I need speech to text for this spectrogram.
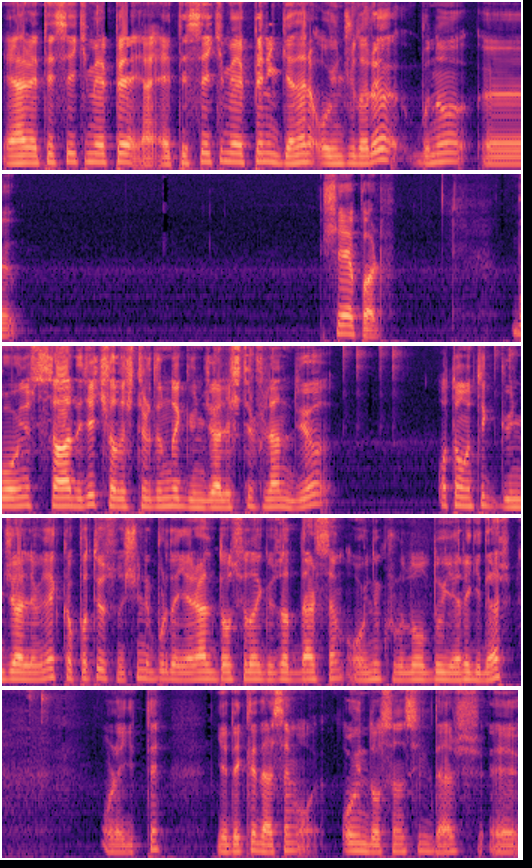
Eğer ETS2 MP yani ETS2 MP'nin genel oyuncuları bunu e, şey yapar. Bu oyunu sadece çalıştırdığımda güncelleştir falan diyor. Otomatik güncellemeyle kapatıyorsunuz. Şimdi burada yerel dosyalara göz at dersem oyunun kurulu olduğu yere gider. Oraya gitti yedekle dersem oyun dosyanı sil der. E,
